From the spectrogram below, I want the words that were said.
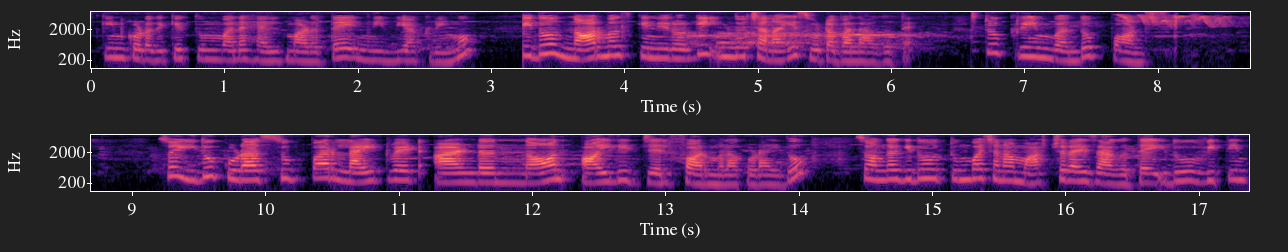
ಸ್ಕಿನ್ ಕೊಡೋದಕ್ಕೆ ತುಂಬಾ ಹೆಲ್ಪ್ ಮಾಡುತ್ತೆ ನಿವ್ಯಾ ಕ್ರೀಮು. ಇದು ನಾರ್ಮಲ್ ಸ್ಕಿನ್ ಇರೋರಿಗೆ ಇನ್ನೂ ಚೆನ್ನಾಗಿ ಸೂಟಬಲ್ ಆಗುತ್ತೆ. ನೆಕ್ಸ್ಟು ಕ್ರೀಮ್ ಬಂದು ಪಾಂಡ್ಸ್ ಸೊ ಇದು ಕೂಡ super light weight and non oily gel formula ಕೂಡ ಇದು. ಸೊ ಹಂಗಾಗಿ ಇದು ತುಂಬ ಚೆನ್ನಾಗಿ ಮಾಯ್ಚರೈಸ್ ಆಗುತ್ತೆ. ಇದು within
